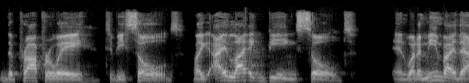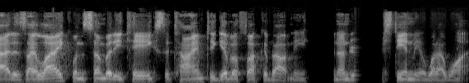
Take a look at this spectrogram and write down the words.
the proper way to be sold. Like I like being sold. And what I mean by that is I like when somebody takes the time to give a fuck about me and understand me and what I want.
